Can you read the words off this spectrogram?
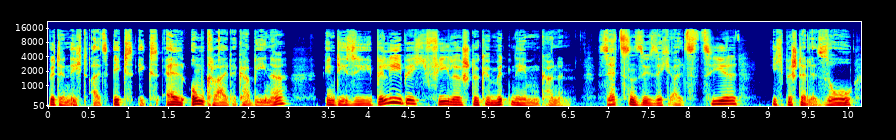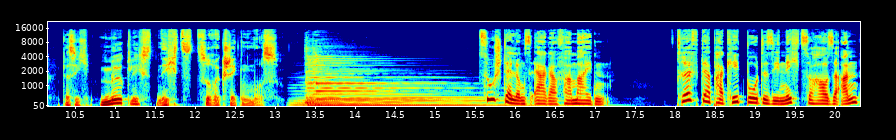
bitte nicht als XXL Umkleidekabine, in die Sie beliebig viele Stücke mitnehmen können. Setzen Sie sich als Ziel, ich bestelle so, dass ich möglichst nichts zurückschicken muss. Zustellungsärger vermeiden. Trifft der Paketbote Sie nicht zu Hause an,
